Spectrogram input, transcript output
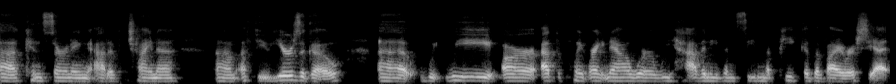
uh, concerning out of China um, a few years ago uh, we, we are at the point right now where we haven't even seen the peak of the virus yet.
